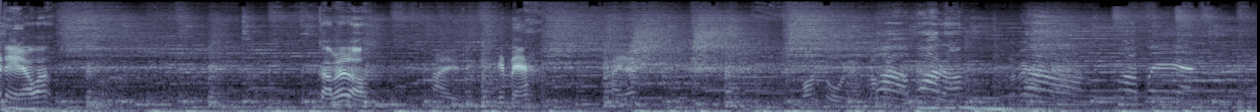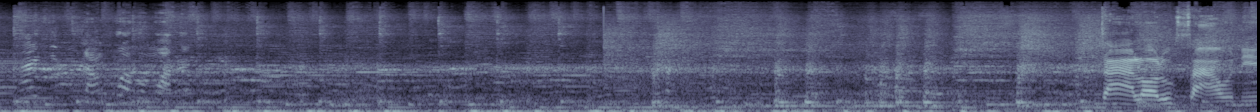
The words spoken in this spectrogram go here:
ปไหนแล้ววะ กลับแล้วเหรอ ใช่ใช่ไหมไปแล้วพอโตเนี่ยก็พ่อพ่อเหรอพ่อพ่อไปอะให้คลิปหลังพ่อประวัติอะจ้ารอลูกสาววันนี้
